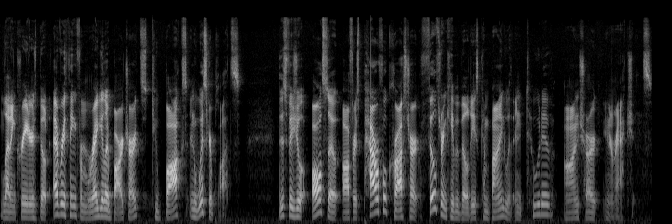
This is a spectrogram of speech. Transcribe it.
letting creators build everything from regular bar charts to box and whisker plots. This visual also offers powerful cross-chart filtering capabilities combined with intuitive on-chart interactions.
